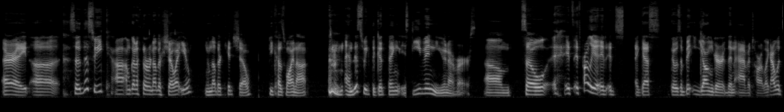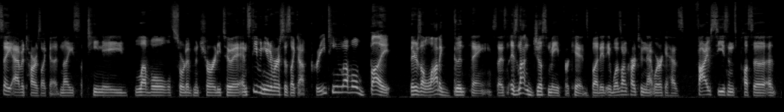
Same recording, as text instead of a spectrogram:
all right. Uh, so this week uh, I'm gonna throw another show at you, another kid show, because why not? and this week the good thing is Steven Universe. Um, so it's it's probably it, it's I guess goes a bit younger than Avatar. Like I would say Avatar is like a nice teenage level sort of maturity to it, and Steven Universe is like a preteen level, but there's a lot of good things. It's, it's not just made for kids, but it, it was on Cartoon Network. It has five seasons plus a,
